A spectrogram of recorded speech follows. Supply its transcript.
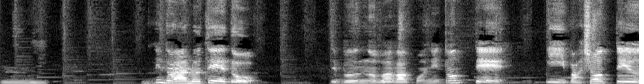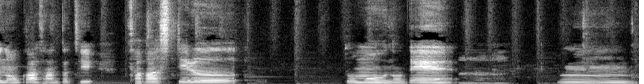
うん。うん。けどある程度自分の我が子にとっていい場所っていうのをお母さんたち探してると思うので、うん。ん。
